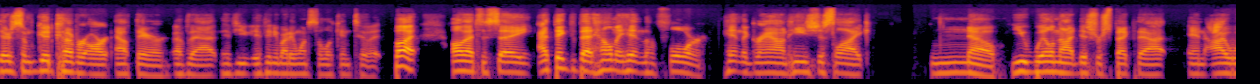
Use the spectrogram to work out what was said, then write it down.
there's some good cover art out there of that if you if anybody wants to look into it. But all that to say, I think that that helmet hitting the floor, hitting the ground, he's just like, no, you will not disrespect that. And I,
